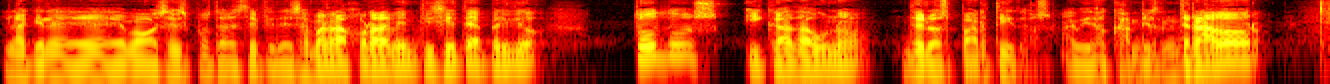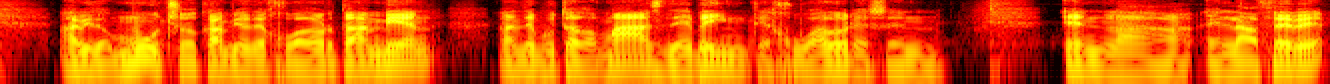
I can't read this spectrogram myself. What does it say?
la que vamos a disputar este fin de semana, la jornada 27, ha perdido todos y cada uno de los partidos. Ha habido cambios de entrenador, ha habido mucho cambio de jugador también, han debutado más de 20 jugadores en, en, la, en la ACB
